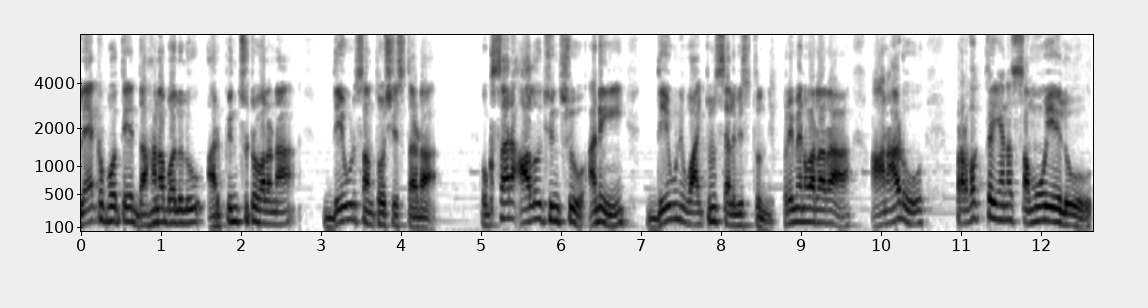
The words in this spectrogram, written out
లేకపోతే దహన బలులు అర్పించుట వలన దేవుడు సంతోషిస్తాడా? ఒకసారి ఆలోచించు అని దేవుని వాక్యం సెలవిస్తుంది. ప్రేమైన వాళ్ళరా ఆనాడు ప్రవక్త అయిన సమూయేలు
